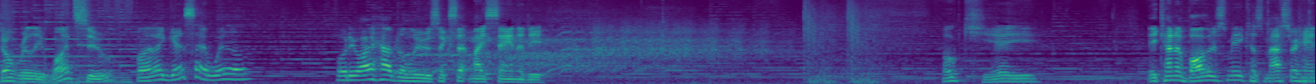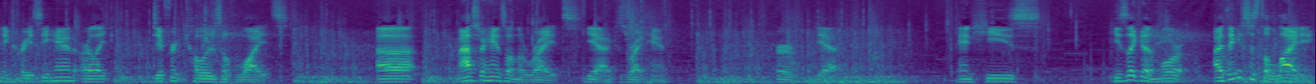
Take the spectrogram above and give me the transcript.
Don't really want to, but I guess I will. What do I have to lose except my sanity? Okay. It kind of bothers me because Master Hand and Crazy Hand are like different colors of white. Uh, Master Hand's on the right. Yeah, because right hand. Or, yeah. And he's... He's like a more... I think it's just the lighting.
